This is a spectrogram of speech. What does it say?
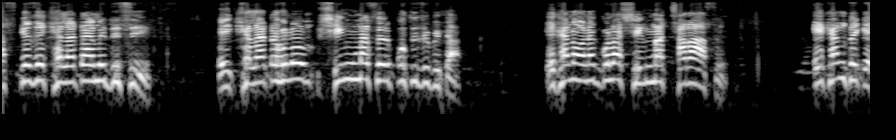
আজকে যে খেলাটা আমি দিছি, এই খেলাটা হলো শিং মাছের প্রতিযোগিতা। এখানে অনেকগুলা শিং মাছ ছাড়া আছে। এখান থেকে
